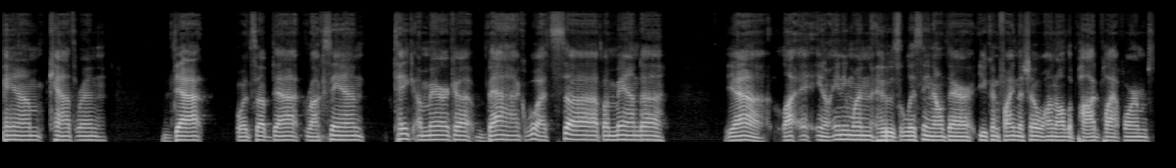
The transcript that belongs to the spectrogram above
Pam, Catherine, Dat. What's up, Dat? Roxanne, take America back. What's up, Amanda? Yeah, eh, you know, anyone who's listening out there, you can find the show on all the pod platforms,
